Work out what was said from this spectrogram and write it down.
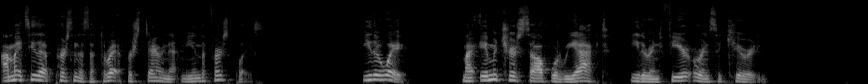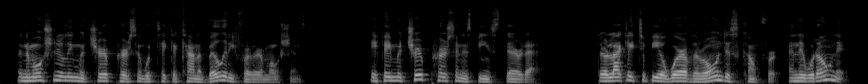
I might see that person as a threat for staring at me in the first place. Either way, my immature self would react either in fear or insecurity. An emotionally mature person would take accountability for their emotions. If a mature person is being stared at, they're likely to be aware of their own discomfort and they would own it.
